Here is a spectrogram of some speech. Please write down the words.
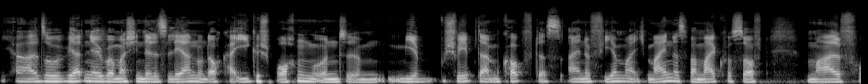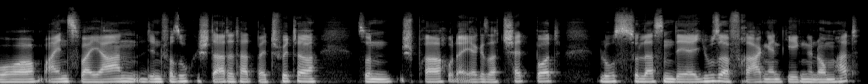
Ja, also wir hatten ja über maschinelles Lernen und auch KI gesprochen und ähm, mir schwebt da im Kopf, dass eine Firma, ich meine, es war Microsoft, mal vor ein, zwei Jahren den Versuch gestartet hat, bei Twitter so ein Sprach- oder eher gesagt Chatbot loszulassen, der User-Fragen entgegengenommen hat.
